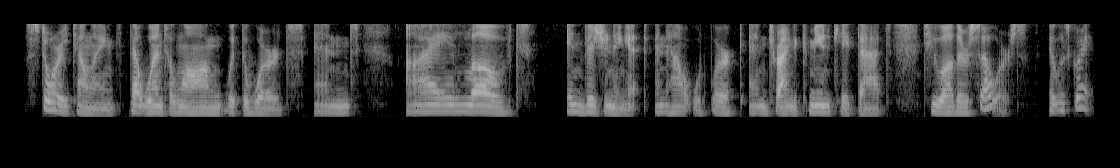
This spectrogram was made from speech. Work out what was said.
storytelling that went along with the words. And I loved envisioning it and how it would work and trying to communicate that to other sewers. It was great.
